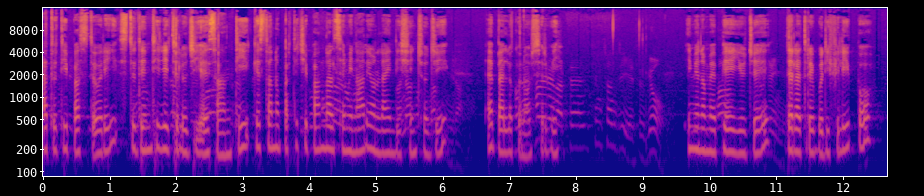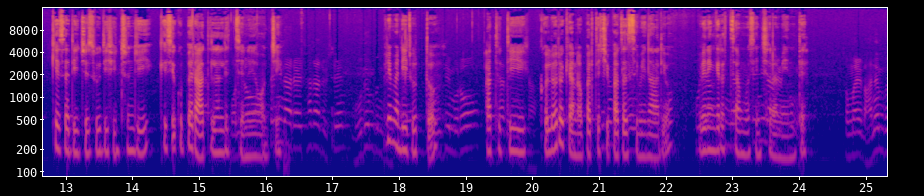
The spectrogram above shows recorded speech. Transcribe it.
A tutti i pastori, studenti di teologia e santi che stanno partecipando al seminario online di Shinchoji, è bello conoscervi. Il mio nome è Pei Yuje, della tribù di Filippo, Chiesa di Gesù di Shincheonji, che si occuperà della lezione oggi. Prima di tutto, a tutti coloro che hanno partecipato al seminario, vi ringraziamo sinceramente.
